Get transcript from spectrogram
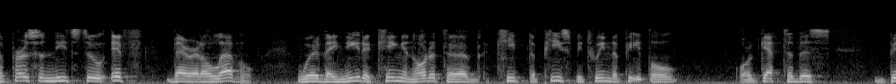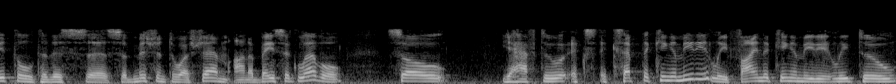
a person needs to, if they're at a level where they need a king in order to keep the peace between the people, or get to this bittul, to this uh, submission to Hashem on a basic level, so you have to ex- accept the king immediately, find the king immediately to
